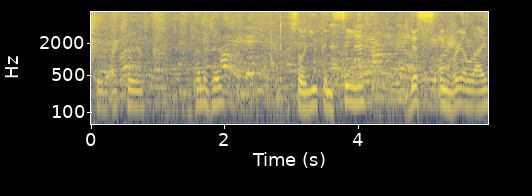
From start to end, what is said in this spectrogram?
to the actual villages, so you can see this in real life.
